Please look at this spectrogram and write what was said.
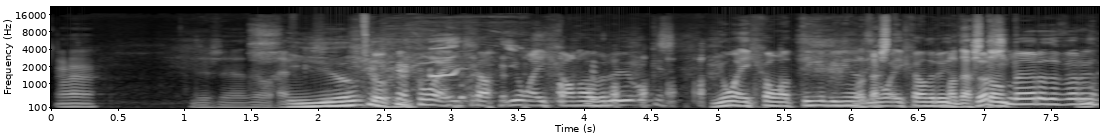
ah. Dus eh, wel even- jongen, ik ga, jongen, ik ga over u ook eens... Jongen, ik ga wat dingen beginnen. Jongen, ik ga er maar dat stond- doorsleuren ervoor.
